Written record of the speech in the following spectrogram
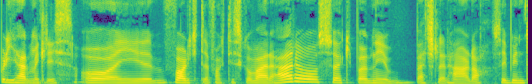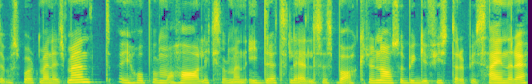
bli her med Chris. Og jeg valgte faktisk å være her og søke på en ny bachelor her, da. Så jeg begynte på sport management. Jeg håper om å ha liksom en idrettsledelsesbakgrunn og så bygge fysioterapi seinere.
